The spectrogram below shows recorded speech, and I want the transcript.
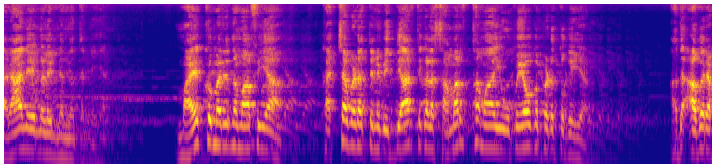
കലാലയങ്ങളിൽ നിന്ന് തന്നെയാണ്. മയക്കുമരുന്ന് മാഫിയ കച്ചവടത്തിന് വിദ്യാർത്ഥികളെ സമർത്ഥമായി ഉപയോഗപ്പെടുത്തുകയാണ്. അത് അവരെ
